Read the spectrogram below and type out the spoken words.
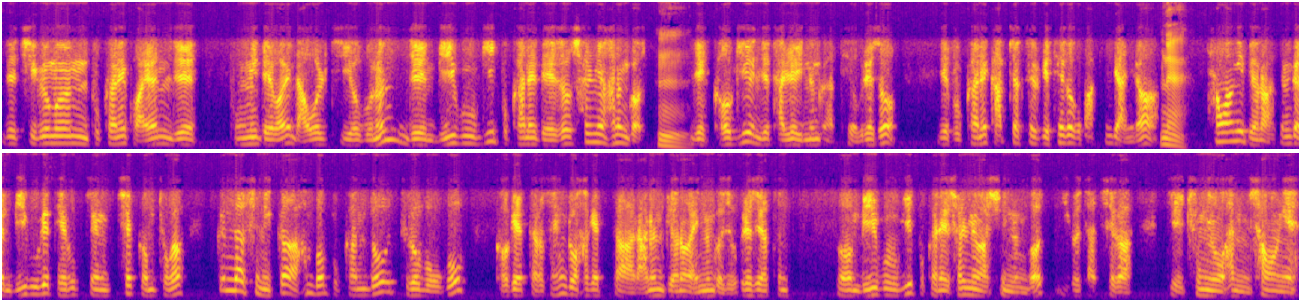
이제 지금은 북한이 과연 이제 북미 대화에 나올지 여부는 이제 미국이 북한에 대해서 설명하는 것 음. 이제 거기에 이제 달려 있는 것 같아요. 그래서 이제 북한의 갑작스럽게 태도가 바뀐 게 아니라 네. 상황이 변화. 그러니까 미국의 대북 정책 검토가 끝났으니까 한번 북한도 들어보고 거기에 따라서 행동하겠다라는 변화가 있는 거죠. 그래서 여하튼 어, 미국이 북한에 설명할 수 있는 것 이것 자체가 이제 중요한 상황에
